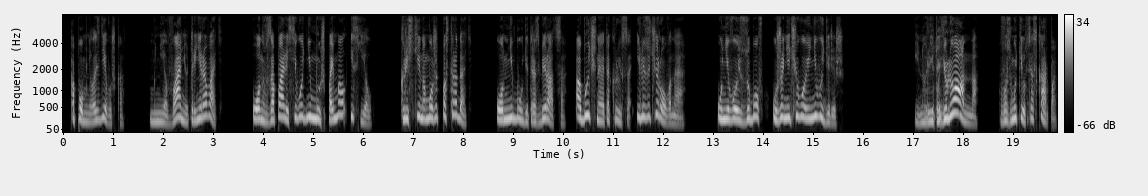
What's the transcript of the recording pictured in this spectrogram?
— опомнилась девушка. «Мне Ваню тренировать. Он в запале сегодня мышь поймал и съел. Кристина может пострадать. Он не будет разбираться, обычная это крыса или зачарованная. У него из зубов уже ничего и не выдерешь. «Инурита Юлианна!» — возмутился Скарпа.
